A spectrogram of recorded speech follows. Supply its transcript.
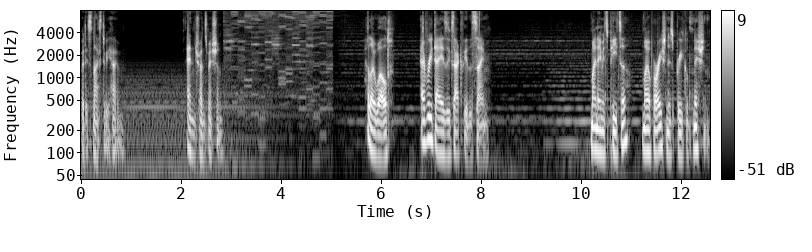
but it's nice to be home. End transmission. Hello, world. Every day is exactly the same. My name is Peter. My operation is precognition.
